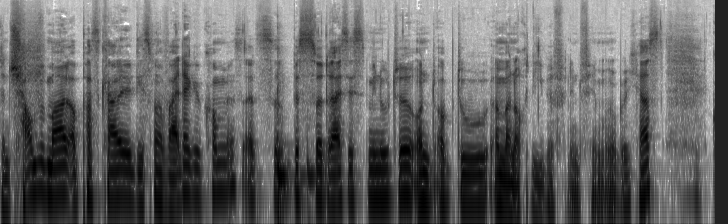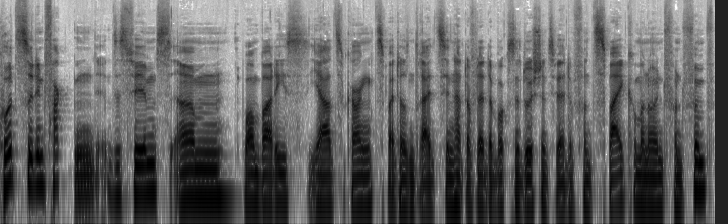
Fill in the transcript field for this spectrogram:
Dann schauen wir mal, ob Pascal diesmal weitergekommen ist als äh, bis zur 30. Minute und ob du immer noch Liebe für den Film übrig hast. Kurz zu den Fakten des Films. Ähm, Warm Bodies, Jahrzugang 2013, hat auf Letterboxd eine Durchschnittswerte von 2,9 von 5.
